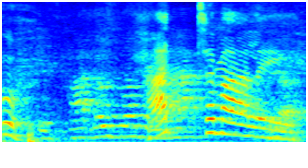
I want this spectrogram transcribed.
Ooh. Hot tamale.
